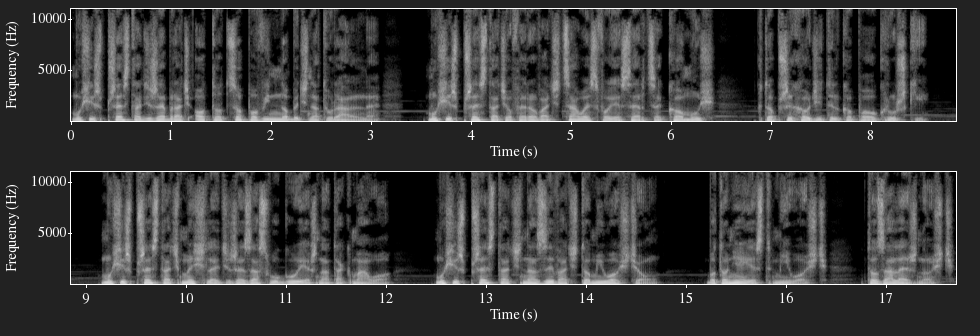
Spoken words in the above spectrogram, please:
Musisz przestać żebrać o to, co powinno być naturalne. Musisz przestać oferować całe swoje serce komuś, kto przychodzi tylko po okruszki. Musisz przestać myśleć, że zasługujesz na tak mało. Musisz przestać nazywać to miłością, bo to nie jest miłość, to zależność,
